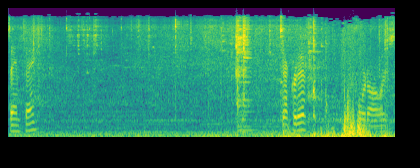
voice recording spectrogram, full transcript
Same thing. Decorative. Four dollars.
